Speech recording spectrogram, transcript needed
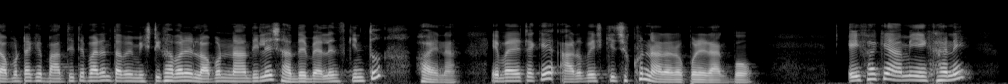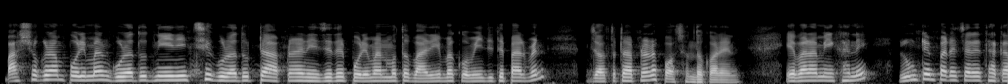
লবণটাকে বাদ দিতে পারেন, তবে মিষ্টি খাবারে লবণ না দিলে স্বাদের ব্যালেন্স কিন্তু হয় না। এবার এটাকে আরও বেশ কিছুক্ষণ নাড়ার ওপরে রাখব। এই ফাঁকে আমি এখানে পাঁচশো গ্রাম পরিমাণ গুঁড়া দুধ নিয়ে নিচ্ছি। গুঁড়া দুধটা আপনারা নিজেদের পরিমাণ মতো বাড়িয়ে বা কমিয়ে দিতে পারবেন, যতটা আপনারা পছন্দ করেন। এবার আমি এখানে রুম টেম্পারেচারে থাকা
